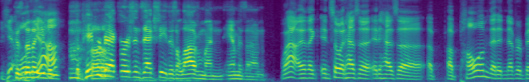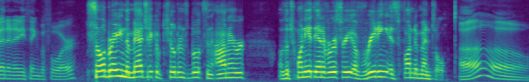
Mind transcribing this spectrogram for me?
Yeah. Because Well, then I yeah. even The paperback versions, actually, there's a lot of them on Amazon. Wow. And like, and so it has a it has a, a a poem that had never been in anything before. Celebrating the magic of children's books in honor of the 20th anniversary of reading is fundamental. Oh.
